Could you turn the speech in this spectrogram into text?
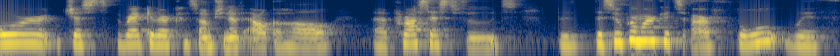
or just regular consumption of alcohol, uh, processed foods. The, the supermarkets are full with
